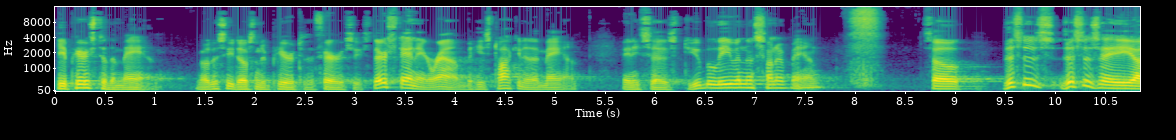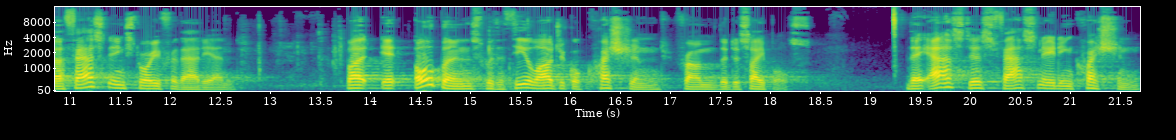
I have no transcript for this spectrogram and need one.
he appears to the man. Notice he doesn't appear to the Pharisees. They're standing around, but he's talking to the man. And he says, Do you believe in the Son of Man? So this is, this is a uh, fascinating story for that end. But it opens with a theological question from the disciples. They ask this fascinating question,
